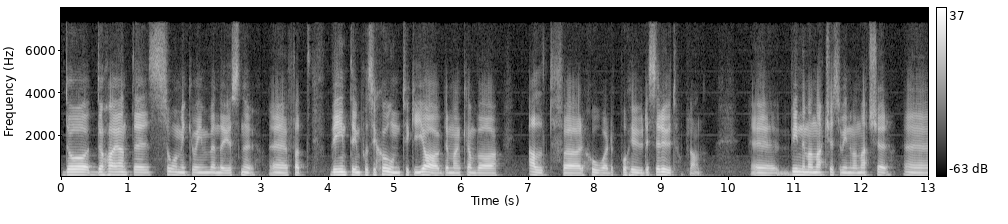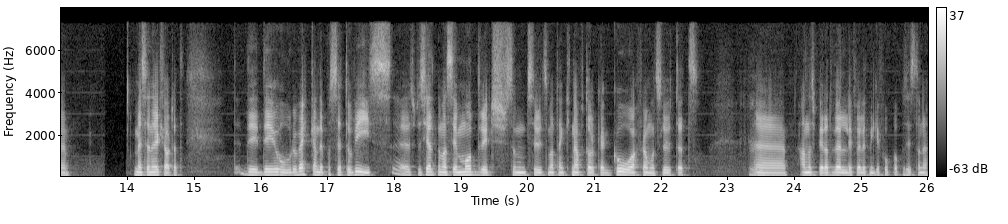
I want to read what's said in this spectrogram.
då, då har jag inte så mycket att invända just nu. För att vi är inte i en position, tycker jag, där man kan vara allt för hård på hur det ser ut på plan. Eh, vinner man matcher så vinner man matcher. Eh, men sen är det klart att det, det, är oroväckande på sätt och vis. Eh, speciellt när man ser Modric som ser ut som att han knappt orkar gå framåt slutet. Mm. Eh, han har spelat väldigt, väldigt mycket fotboll på sistone.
